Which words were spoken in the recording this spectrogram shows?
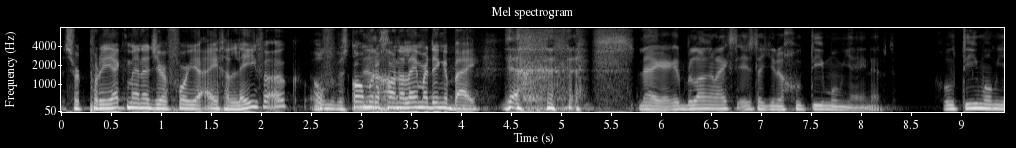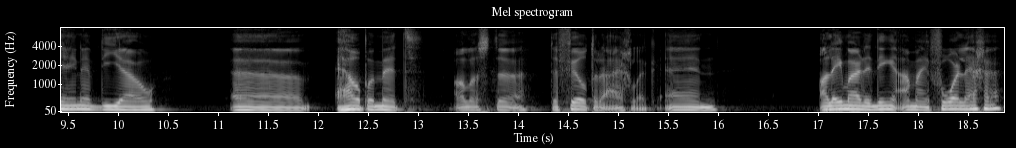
soort projectmanager voor je eigen leven ook? Of 100% komen er nou, gewoon alleen maar dingen bij? Ja. nee, kijk, het belangrijkste is dat je een goed team om je heen hebt. Goed team om je heen hebt die jou eh, helpen met alles te, te filteren eigenlijk. En alleen maar de dingen aan mij voorleggen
